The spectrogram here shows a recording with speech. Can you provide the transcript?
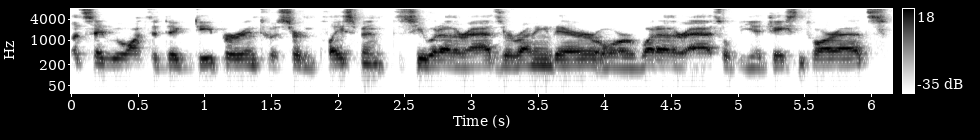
Let's say we want to dig deeper into a certain placement to see what other ads are running there or what other ads will be adjacent to our ads.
